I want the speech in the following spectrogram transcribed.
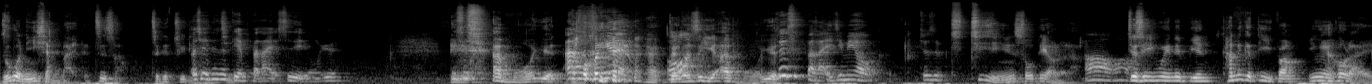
如果你想来的，至少这个距离而且那个点本来也是美容院，诶按摩院，按摩院。哎，对，哦。它是一个按摩院。所，以是本来已经没有，就是其其实已经收掉了啦。哦哦，就是因为那边它那个地方，因为后来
